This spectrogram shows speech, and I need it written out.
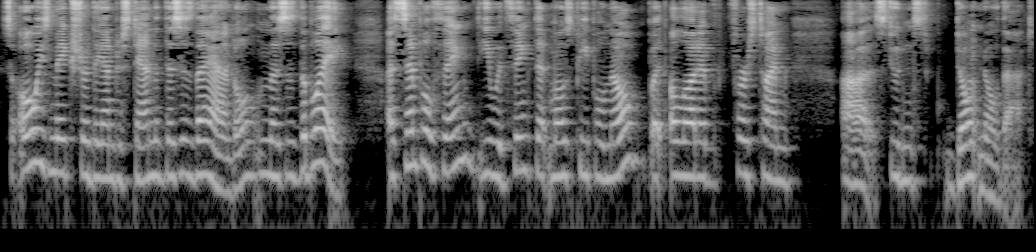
So always make sure they understand that this is the handle and this is the blade. A simple thing you would think that most people know, but a lot of first-time uh, students don't know that.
